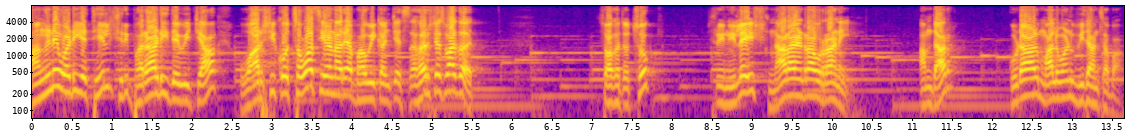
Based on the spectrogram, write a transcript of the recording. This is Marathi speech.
आंगणेवाडी येथील श्री भराडी देवीच्या वार्षिकोत्सवास येणाऱ्या भाविकांचे सहर्ष स्वागत. स्वागत उत्सुक श्री निलेश नारायणराव राणे आमदार कुडाळ मालवण विधानसभा.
